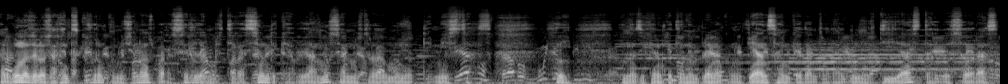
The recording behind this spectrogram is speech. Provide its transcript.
Algunos de los agentes que fueron comisionados para hacer la investigación de que hablamos se han mostrado muy optimistas. Y nos dijeron que tienen plena confianza en que dentro de algunos días, tal vez horas,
